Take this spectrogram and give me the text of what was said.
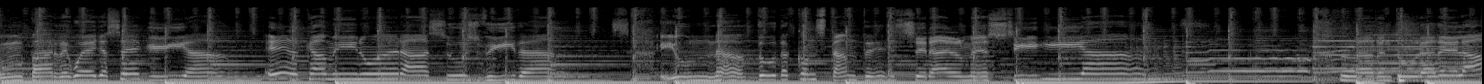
Un par de huellas seguían, el camino era sus vidas y una duda constante será el Mesías. La aventura de la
